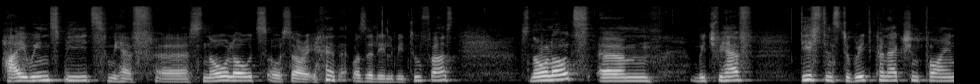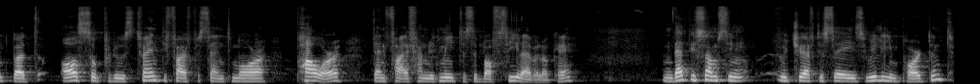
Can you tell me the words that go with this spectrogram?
high wind speeds, we have uh, snow loads. Oh, sorry, that was a little bit too fast. Snow loads, um, which we have distance to grid connection point, but also produce 25% more power than 500 meters above sea level, okay? And that is something which you have to say is really important.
